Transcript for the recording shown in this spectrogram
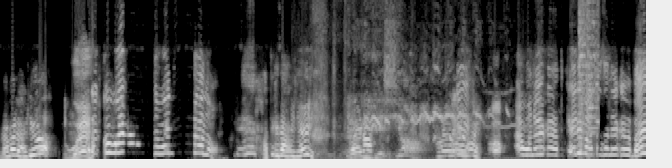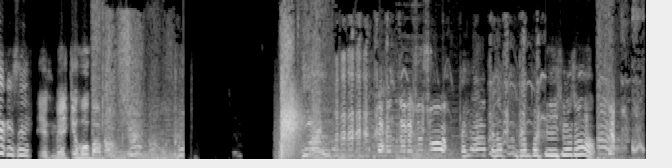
મહેમાન આવ્યો ઓય ભત્રીજા આવી જાય. આ ઓને કે કેડી માતા છે કે ભાઈ કેસે એક મેચ કે હો બાબા શું? શું પેલા પેલા પંખમ પટ્ટી જો. તો શું શું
